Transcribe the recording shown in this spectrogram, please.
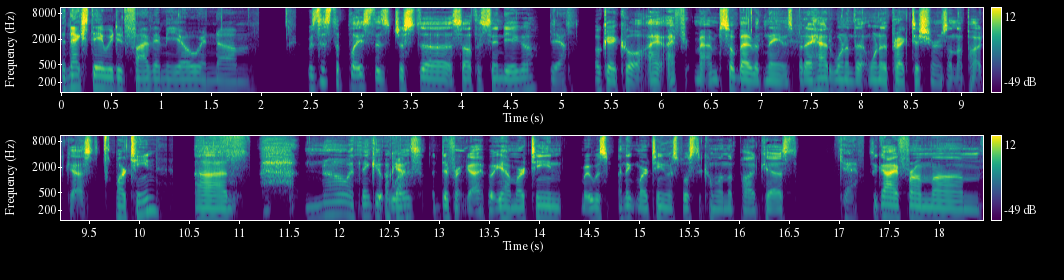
The next day we did 5MEO and um, Was this the place that's just uh, south of San Diego? Yeah. Okay, cool. I, I am so bad with names, but I had one of the one of the practitioners on the podcast. Martine. Uh, no, I think it Okay. was a different guy, but yeah, Martine. It was. I think Martine was supposed to come on the podcast. Okay. it's a guy from. Um,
